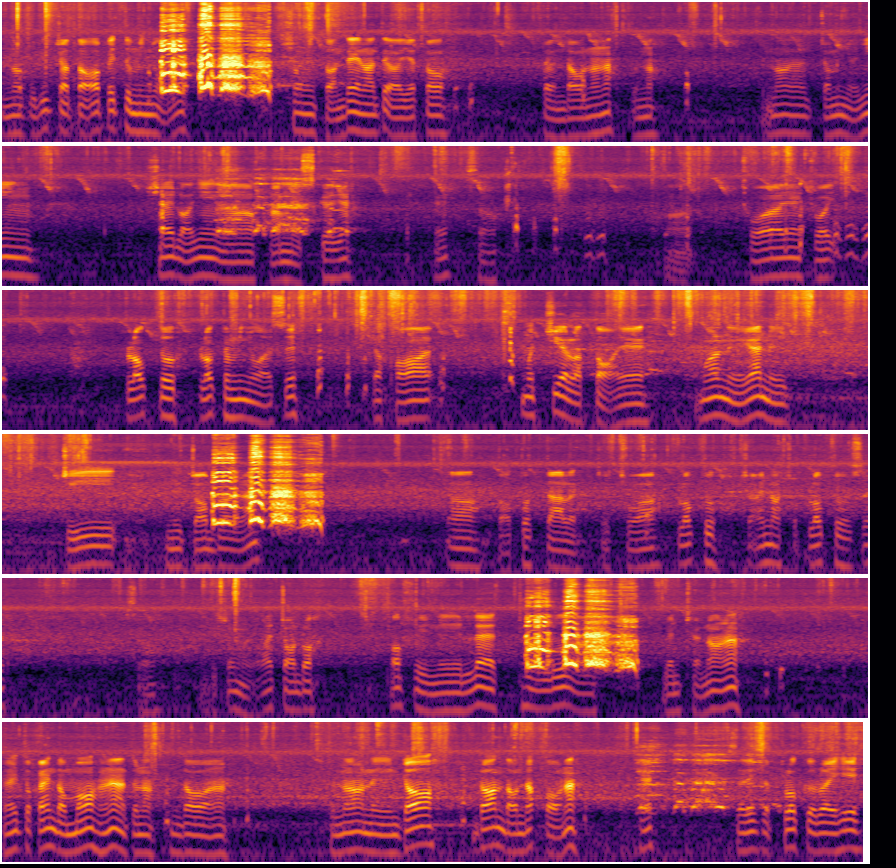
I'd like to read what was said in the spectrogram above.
Nó cũng biết cho tỏ bé tụi mình nhỏ xong tận đây nó tới ở to. Tận đầu nó nó tụi nó. Nó cho mình nhớ nhưng sai lỗi nhưng làm nhật kia. Ok so. Ờ, chúa chúa block tu block tu mình nhớ xí. Cho khó một chia là tỏ tỏi mà nửa nửa chỉ, nửa cho bờ đó à ờ tỏ ta lại cho chúa block thôi cho anh nó cho block thôi sẽ. So để xong rồi ai chọn đó có phải này lẹ thao luôn à bên trên nó nè đấy tôi cái đầu mó hả? Tôi nó đầu à tôi nó này đó đó đầu đất cỏ nè. Thế so this is a plucker right here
